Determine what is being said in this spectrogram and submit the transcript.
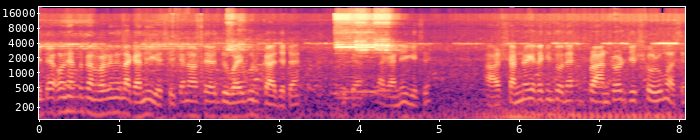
এটা অনেক দোকান বাড়ি লাগানোই গেছে, কেন আছে দুবাই বুরকা যেটা লাগানোই গেছে। আর সামনে গেলে কিন্তু অনেক ব্র্যান্ডের যে শোরুম আছে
